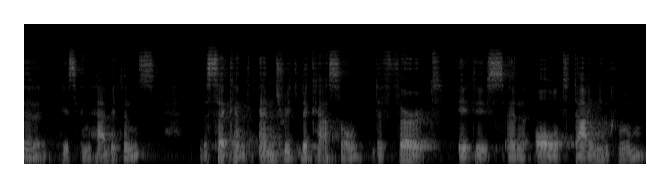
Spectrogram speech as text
uh, his inhabitants. The second, entry to the castle. The third, it is an old dining room,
